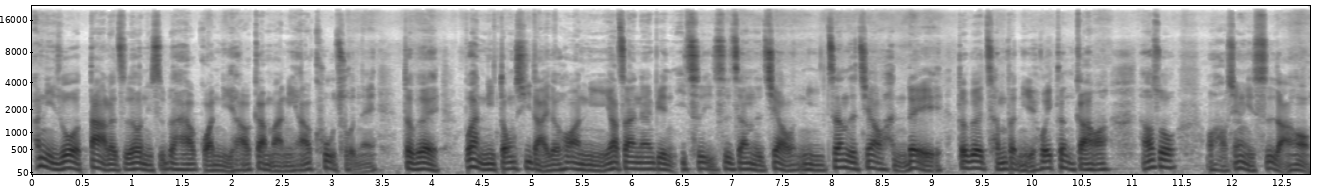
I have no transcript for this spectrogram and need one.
啊，你如果大了之后，你是不是还要管理，还要干嘛？你还要库存呢，对不对？不然你东西来的话，你要在那边一次一次这样子叫，你这样子叫很累，对不对？成本也会更高啊。然后说哦，好像也是啊，吼，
